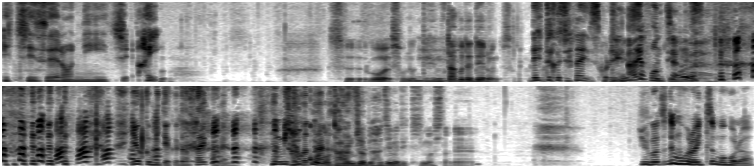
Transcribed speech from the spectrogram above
1021。はい。すごい、その電卓で出るんですか、電卓じゃないです。これ iPhone って言うんです。よく見てください、これ。見チャコのたことあるはず誕生日初めて聞きましたね。10月でもほらいつもほら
